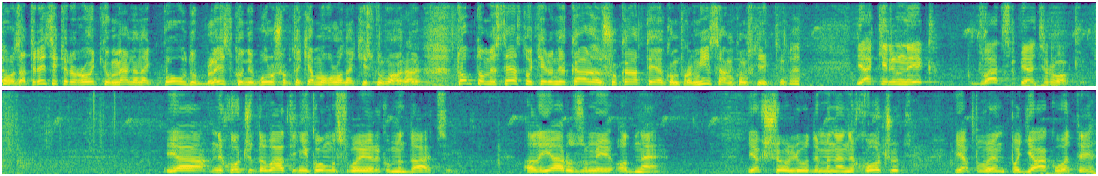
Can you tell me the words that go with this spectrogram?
Ну, за 33 роки в мене навіть поводу близько не було, щоб таке могло навіть існувати. Тобто мистецтво керівника шукати компроміси, а не конфлікти. Я керівник 25 років. Я не хочу давати нікому свої рекомендації, але я розумію одне: якщо люди мене не хочуть, я повинен подякувати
